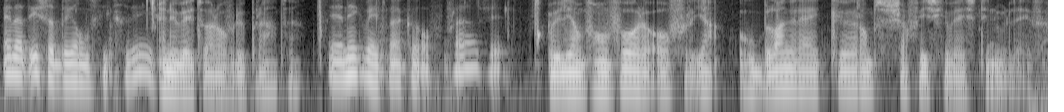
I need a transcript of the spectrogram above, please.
En dat is er bij ons niet geweest. En u weet waarover u praat, hè? En ik weet waar ik over praat. ja. William van Voren over ja, hoe belangrijk eh, Ramses Shaffi is geweest in uw leven.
